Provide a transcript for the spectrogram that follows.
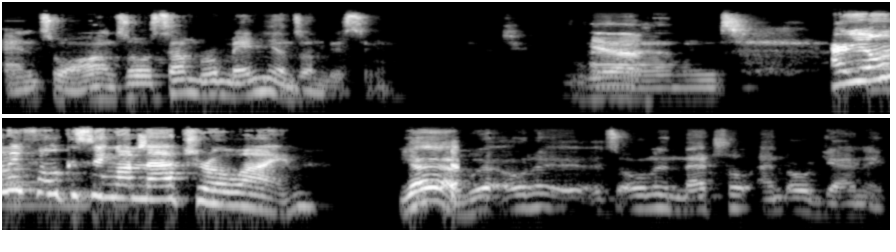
and so on. So some Romanians are missing. yeah. And Are you only Um, focusing on natural wine? yeah, yeah, we're only it's only natural and organic.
